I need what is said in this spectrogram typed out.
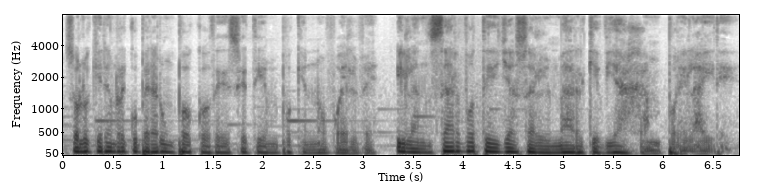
solo quieren recuperar un poco de ese tiempo que no vuelve y lanzar botellas al mar que viajan por el aire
